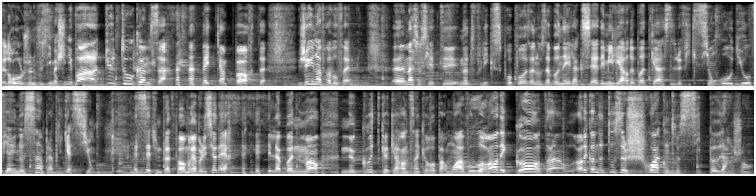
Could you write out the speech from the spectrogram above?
c'est drôle, je ne vous imaginais pas du tout comme ça. Mais qu'importe. J'ai une offre à vous faire. Euh, ma société Netflix propose à nos abonnés l'accès à des milliards de podcasts de fiction audio via une simple application. C'est une plateforme révolutionnaire. L'abonnement ne coûte que 45 euros par mois. Vous vous rendez compte, hein? Vous vous rendez compte de tout ce choix contre si peu d'argent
